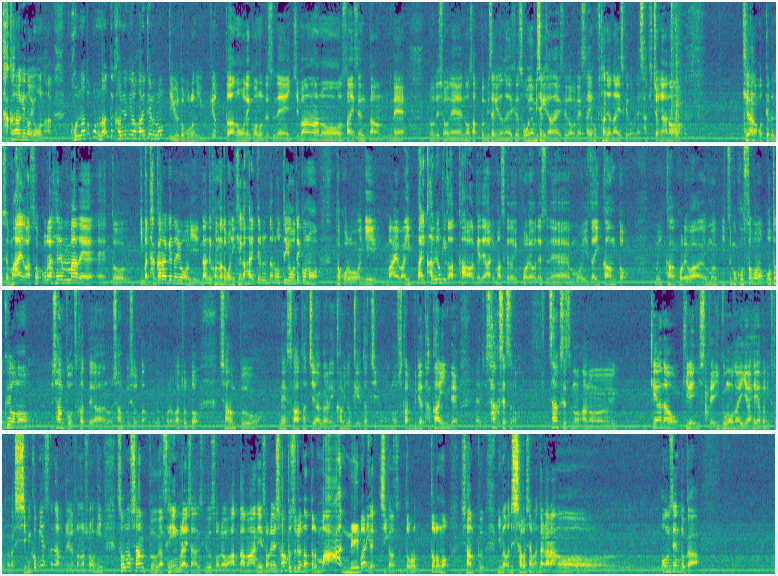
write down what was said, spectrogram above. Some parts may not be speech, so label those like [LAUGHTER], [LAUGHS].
宝毛のようなこんなところなんで髪の毛が生えてるのっていうところにピュッとあのおでこのですね一番あの最先端ねどうでしょうね野サップ岬じゃないですけど宗谷岬じゃないですけどね最北端じゃないですけどね先っちょにあの毛が残ってるんですよ。前はそこら辺まで、えーと、今宝毛のようになんでこんなところに毛が生えてるんだろうというおでこのところに前はいっぱい髪の毛があったわけでありますけどこれをですねもういざいかんともういかんこれはもういつもコストコのお得用のシャンプーを使ってあのシャンプーしとったんですけどこれはちょっとシャンプーをねさあ立ち上がれ髪の毛たちのスカルプリは高いんで、えーと、サクセスのサクセスのあの毛穴をきれいにして育毛剤やヘアトニックとかが染み込みやすくなるというその商品。そのシャンプーが1000円ぐらいしたんですけどそれを頭にそれでシャンプーするようになったらまあ粘りが違うんです。ドロッドロのシャンプー。今までシャバシャバだからあのー、温泉とか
